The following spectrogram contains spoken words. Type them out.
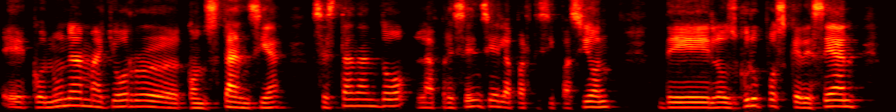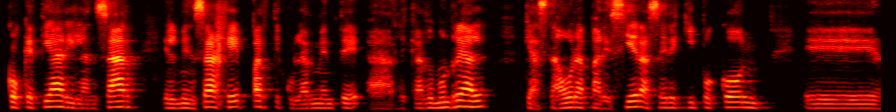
eh, con una mayor constancia se está dando la presencia y la participación de los grupos que desean coquetear y lanzar el mensaje, particularmente a Ricardo Monreal, que hasta ahora pareciera hacer equipo con eh,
